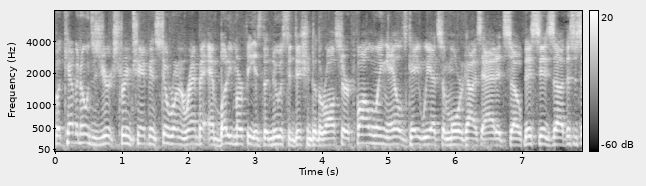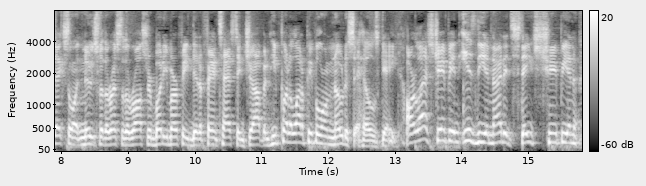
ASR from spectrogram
But Kevin Owens is your Extreme Champion, still running rampant, and Buddy Murphy is the newest addition to the roster. Following Hell's Gate, we had some more guys added. So this is uh, this is excellent news for the rest of the roster. Buddy Murphy did a fantastic job, and he put a lot of people on notice at Hell's Gate. Our last champion is the United States Champion,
